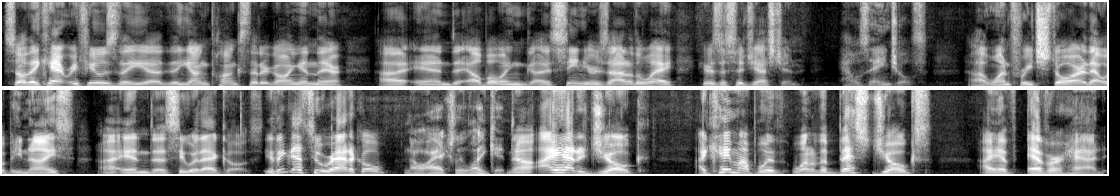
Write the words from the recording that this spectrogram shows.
So they can't refuse the uh, the young punks that are going in there uh, and elbowing uh, seniors out of the way. Here's a suggestion: Hell's Angels, uh, one for each store. That would be nice, uh, and uh, see where that goes. You think that's too radical? No, I actually like it. Now, I had a joke. I came up with one of the best jokes I have ever had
